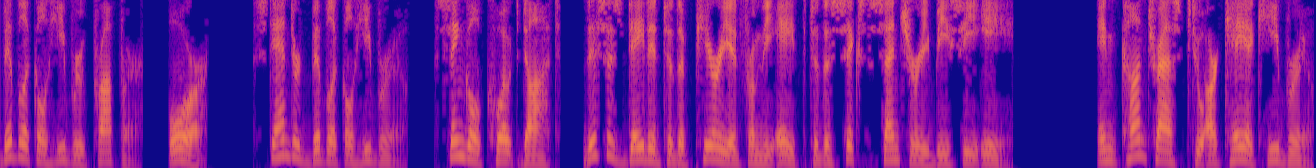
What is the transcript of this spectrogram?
Biblical Hebrew proper, or Standard Biblical Hebrew. This is dated to the period from the 8th to the 6th century BCE. In contrast to Archaic Hebrew,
